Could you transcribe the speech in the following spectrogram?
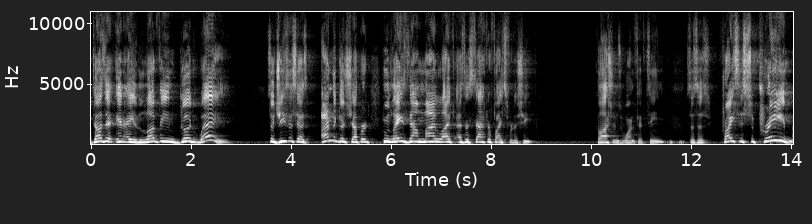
does it in a loving, good way. So Jesus says, I'm the good shepherd who lays down my life as a sacrifice for the sheep. Colossians 1 15 says this Christ is supreme.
